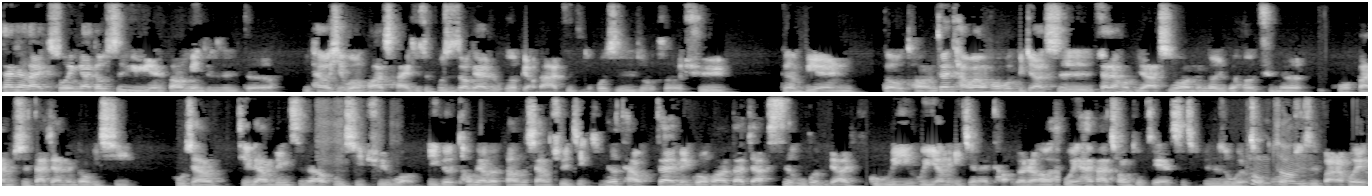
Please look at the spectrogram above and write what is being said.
大家来说，应该都是语言方面，就是的，还有一些文化差异，就是不知道该如何表达自己，或是如何去跟别人沟通。在台湾的话，会比较是大家会比较希望能够有个合群的伙伴，就是大家能够一起。互相体谅彼此，然后一起去往一个同样的方向去进行。因为台在美国的话，大家似乎会比较鼓励不一样的意见来讨论，然后不会害怕冲突这件事情。就是如果有冲突，就是反而会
